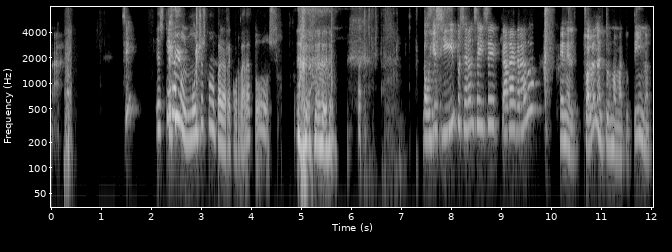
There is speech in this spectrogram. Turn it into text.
Ah. Sí, Es que éramos muchos como para recordar a todos. Oye, sí, pues eran seis de cada grado en el, solo en el turno matutino.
